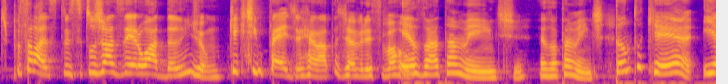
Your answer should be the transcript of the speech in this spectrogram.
tipo, sei lá, se tu, se tu já zerou a dungeon, o que, que te impede, Renata, de abrir esse baú? Exatamente, exatamente. Tanto que, e,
